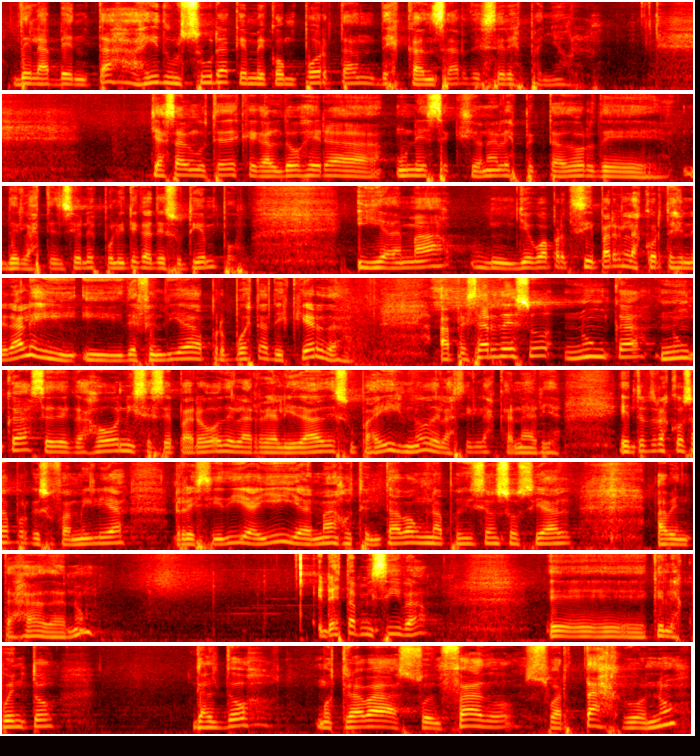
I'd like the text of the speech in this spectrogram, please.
de las ventajas y dulzura que me comportan descansar de ser español. Ya saben ustedes que Galdós era un excepcional espectador de, las tensiones políticas de su tiempo y además mm, llegó a participar en las Cortes Generales y, defendía propuestas de izquierda. A pesar de eso, nunca, nunca se desgajó ni se separó de la realidad de su país, ¿no? de las Islas Canarias. Entre otras cosas porque su familia residía allí y además ostentaba una posición social aventajada. ¿no? En esta misiva eh, que les cuento, Galdós mostraba su enfado, su hartazgo, ¿no?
